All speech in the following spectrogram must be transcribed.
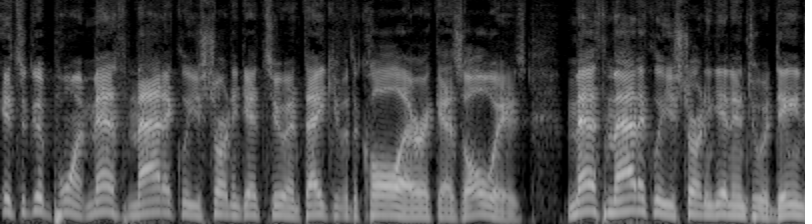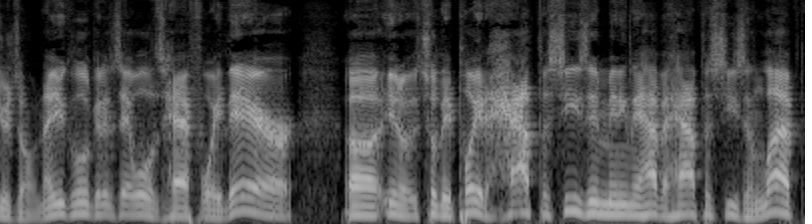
it's a good point. Mathematically, you're starting to get to, and thank you for the call, Eric, as always. Mathematically, you're starting to get into a danger zone. Now you can look at it and say, well, it's halfway there. Uh, you know, so they played half a season, meaning they have a half a season left.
